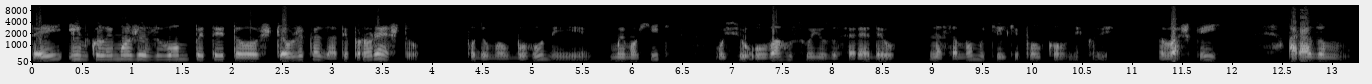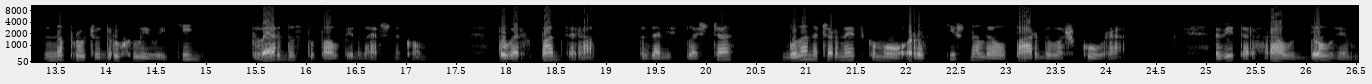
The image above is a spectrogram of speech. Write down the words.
цей інколи може звомпити, то що вже казати про решту, подумав Богун і мимохідь усю увагу свою зосередив на самому тільки полковникові. Важкий, а разом напрочуд рухливий кінь твердо ступав під вершником. Поверх панцира, замість плаща, була на Чернецькому розкішна леопардова шкура. Вітер грав довгим,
